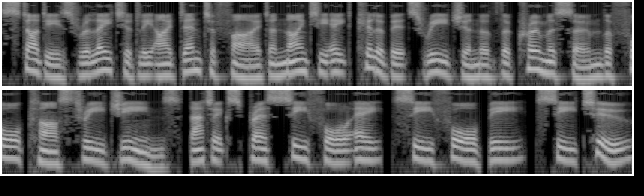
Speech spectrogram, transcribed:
studies relatedly identified a 98 kilobits region of the chromosome the 4 class 3 genes that express C4 4A, C4b, C2,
